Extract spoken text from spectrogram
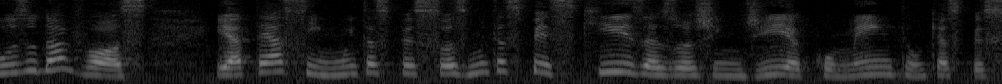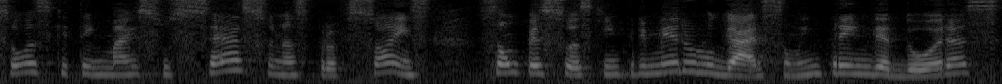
uso da voz. E até assim, muitas pessoas, muitas pesquisas hoje em dia comentam que as pessoas que têm mais sucesso nas profissões são pessoas que, em primeiro lugar, são empreendedoras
